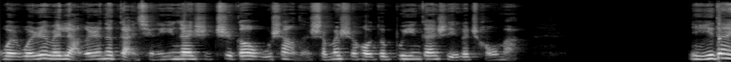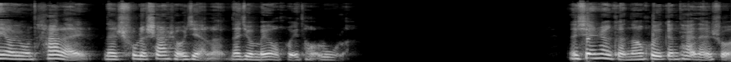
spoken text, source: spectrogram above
我我认为两个人的感情应该是至高无上的，什么时候都不应该是一个筹码。你一旦要用它来，那出了杀手锏了，那就没有回头路了。那先生可能会跟太太说：“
